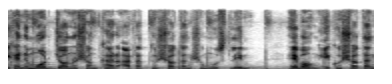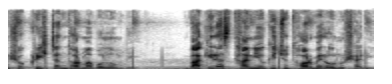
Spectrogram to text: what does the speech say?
এখানে মোট জনসংখ্যার আটাত্তর শতাংশ মুসলিম এবং একুশ শতাংশ খ্রিস্টান ধর্মাবলম্বী। বাকিরা স্থানীয় কিছু ধর্মের অনুসারী।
